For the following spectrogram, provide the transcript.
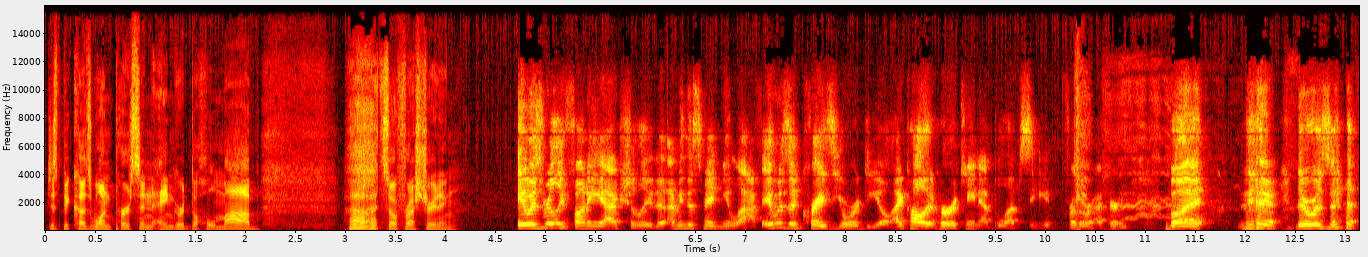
just because one person angered the whole mob Ah, it's so frustrating It was really funny, actually. I mean, this made me laugh. It was a crazy ordeal. I call it hurricane epilepsy, for the record. but there, there was, a,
